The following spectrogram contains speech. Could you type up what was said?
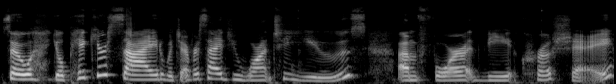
So you'll pick your side, whichever side you want to use um, for the crochet.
